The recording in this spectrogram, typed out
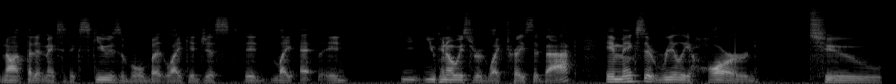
not that it makes it excusable but like it just it like eh, it you, you can always sort of like trace it back. It makes it really hard to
